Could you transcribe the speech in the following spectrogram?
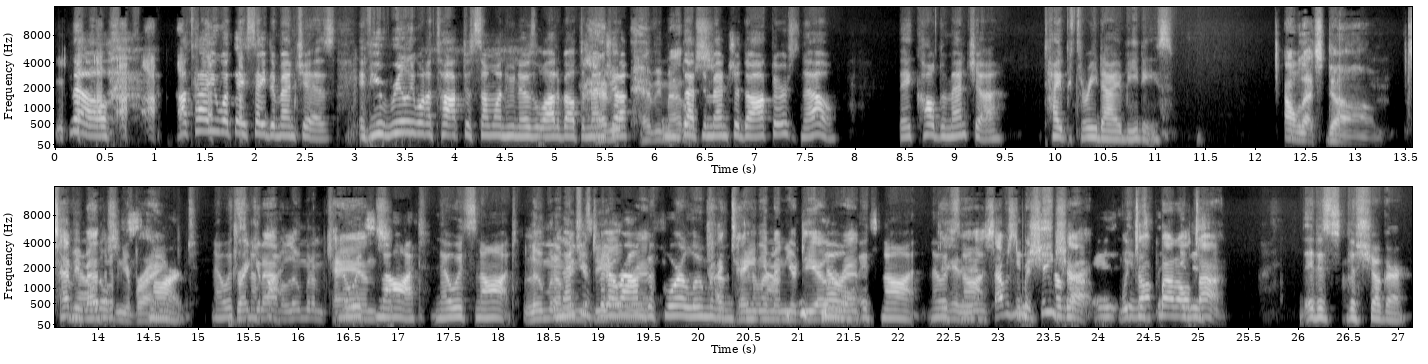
No, I'll tell you what they say dementia is. If you really want to talk to someone who knows a lot about dementia, heavy, heavy you've got dementia doctors. No, they call dementia type 3 diabetes. Oh, that's dumb. It's heavy No, metals in your brain. Smart. No, it's Drinking not. out of aluminum no, it's not. No, it's not. Aluminum in your Dementia's been around before aluminum. Titanium in your No, it's not. No, it's it not. is. I was a machine shop. It- we it is talk the- about it all the time. it is the sugar.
